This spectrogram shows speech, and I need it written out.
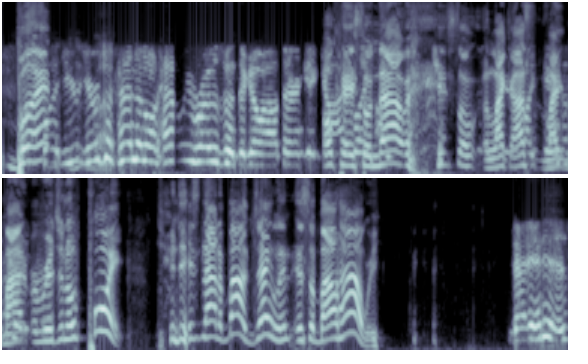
but but you're, you're dependent on Howie Roseman to go out there and get guys okay. So now, so like I Like like my original point. It's not about Jalen. It's about Howie. That it is.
